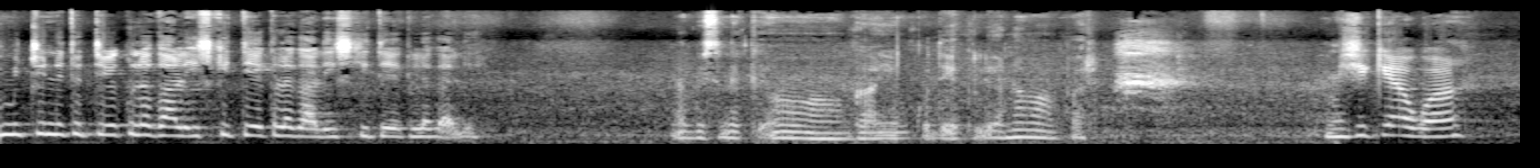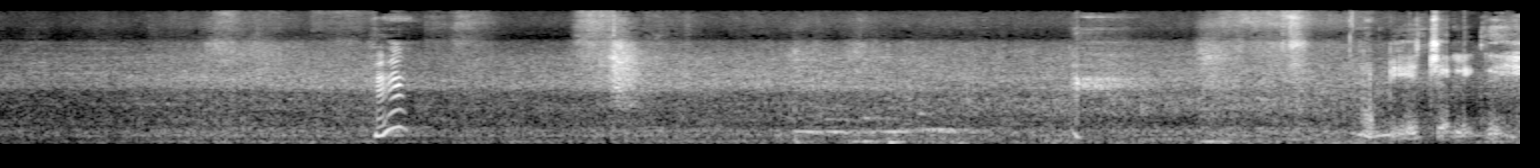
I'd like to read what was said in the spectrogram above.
मिट्टी ने तो टेक लगा ली, इसकी टेक लगा ली, इसकी टेक लगा ली। अब इसने गायों को देख लिया ना वहाँ पर। मिशी क्या हुआ? हम्म? अब ये चली गई।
